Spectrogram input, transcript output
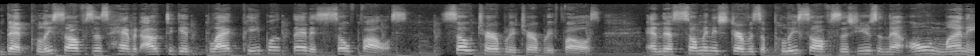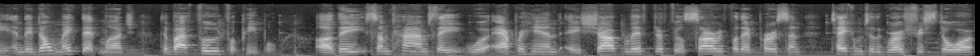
that police officers have it out to get black people, that is so false. So terribly, terribly false. And there's so many stories of police officers using their own money and they don't make that much to buy food for people. Uh, they sometimes they will apprehend a shoplifter, feel sorry for that person, take them to the grocery store.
